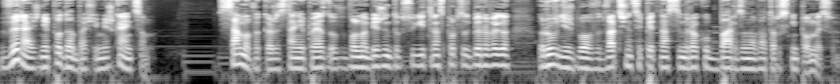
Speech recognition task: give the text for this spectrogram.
wyraźnie podoba się mieszkańcom. Samo wykorzystanie pojazdów wolnobieżnych do obsługi transportu zbiorowego również było w 2015 roku bardzo nowatorskim pomysłem.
